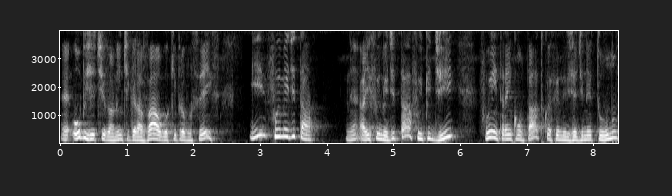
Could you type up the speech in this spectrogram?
é, objetivamente gravar algo aqui para vocês e fui meditar. Né? Aí fui meditar, fui pedir, fui entrar em contato com essa energia de Netuno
